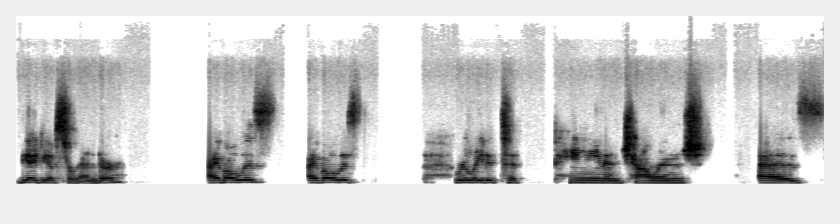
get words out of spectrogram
the idea of surrender. I've always i've always related to pain and challenge as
